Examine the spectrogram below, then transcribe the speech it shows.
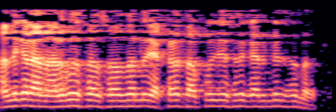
అందుకని ఆ నలుగురు సోదరులు ఎక్కడ తప్పులు చేసిన కనిపించదు మనకి.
